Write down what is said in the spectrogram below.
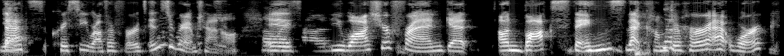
Yeah. That's Chrissy Rutherford's Instagram channel. oh is you watch your friend get unbox things that come to her at work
